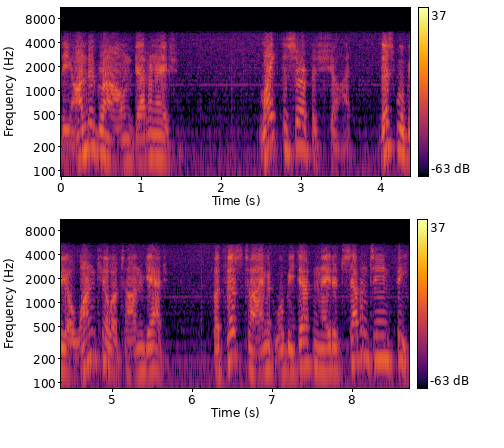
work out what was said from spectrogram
the underground detonation. Like the surface shot, this will be a one kiloton gadget, but this time it will be detonated 17 feet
